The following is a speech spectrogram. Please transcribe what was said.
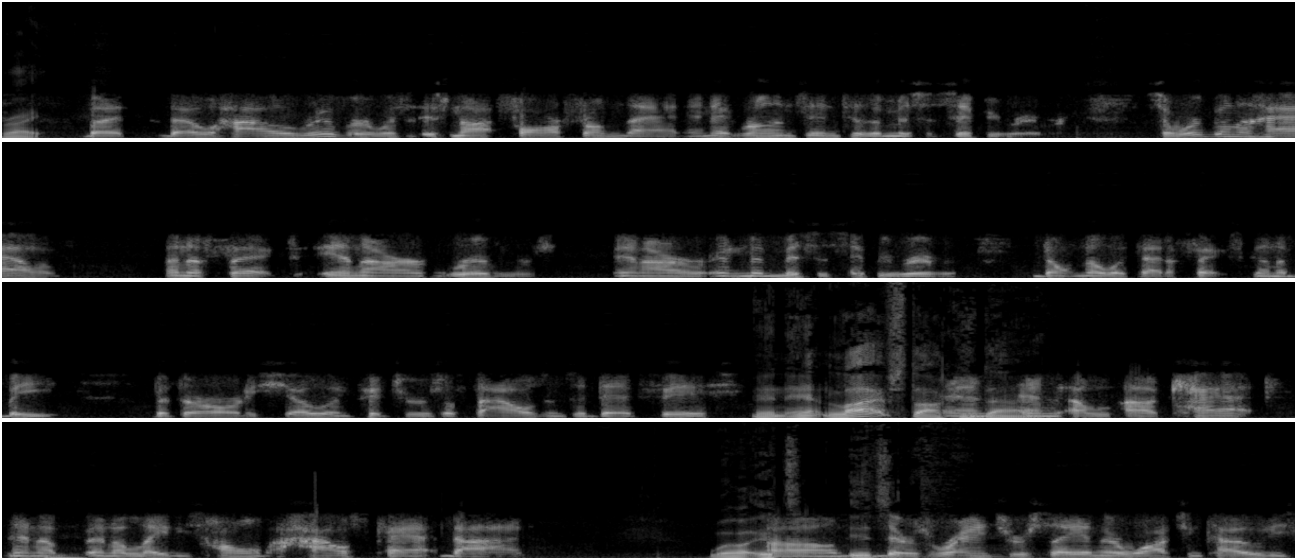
right. But the Ohio River was is not far from that, and it runs into the Mississippi River. So we're going to have an effect in our rivers, in our in the Mississippi River. Don't know what that effect's going to be, but they're already showing pictures of thousands of dead fish And, and livestock is and dying. and a, a cat in a in a lady's home, a house cat died. well, it's um, it's there's ranchers saying they're watching coyotes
